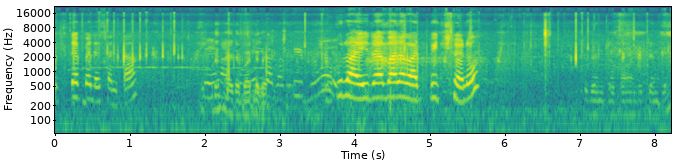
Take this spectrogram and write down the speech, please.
ఉత్తరప్రదేశ్ అంట ఇప్పుడు హైదరాబాద్లో కట్టించారు. ఇప్పుడు హైదరాబాద్ కట్టించారు. బాగుంది టెంపుల్.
